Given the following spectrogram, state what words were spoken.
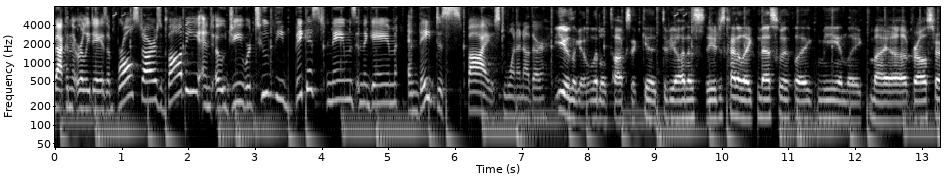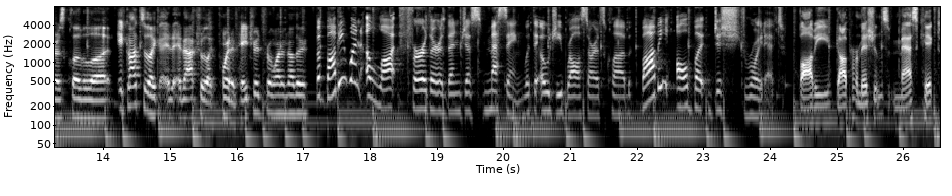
Back in the early days of Brawl Stars, Bobby and OG were two of the biggest names in the game, and they despised one another. He was like a little toxic kid, to be honest. He just kind of like mess with like me and like my uh, Brawl Stars club a lot. It got to like an, an actual like point of hatred for one another. But Bobby went a lot further than just messing with the OG Brawl Stars club. Bobby all but destroyed it. Bobby got permissions, mass kicked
